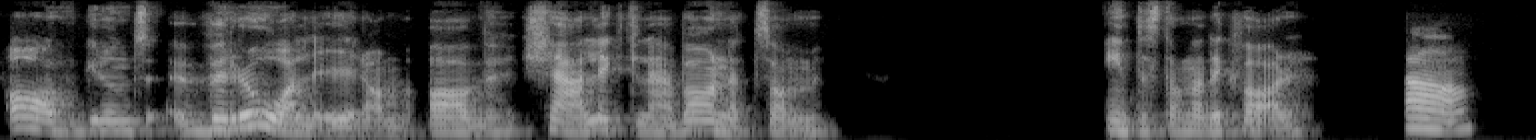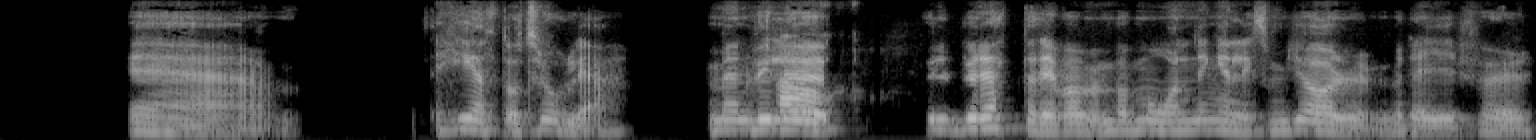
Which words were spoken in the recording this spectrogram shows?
avgrundsvrål i dem av kärlek till det här barnet som inte stannade kvar. Ja. Eh, helt otroliga. Men vill du, ja. Vill du berätta det, vad, vad målningen liksom gör med dig för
